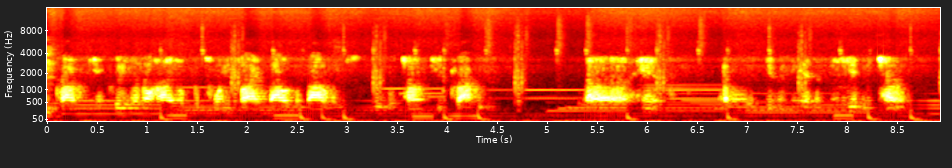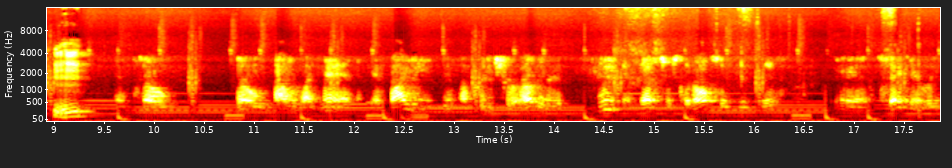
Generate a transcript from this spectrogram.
A property in Cleveland, Ohio for $25,000 with a turnkey property. Uh, hence, uh, giving me an immediate return. Mm-hmm. And so, so I was like, man, if I use this, I'm pretty sure other fleet investors could also use this. And secondly,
